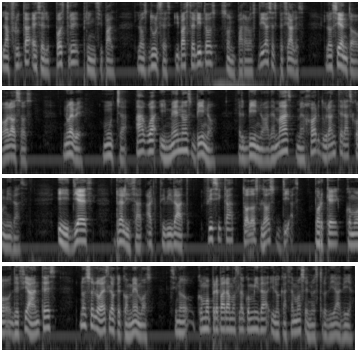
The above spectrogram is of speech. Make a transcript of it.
La fruta es el postre principal. Los dulces y pastelitos son para los días especiales. Lo siento, golosos. 9. Mucha agua y menos vino el vino además mejor durante las comidas. Y 10. Realizar actividad física todos los días. Porque, como decía antes, no solo es lo que comemos, sino cómo preparamos la comida y lo que hacemos en nuestro día a día.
